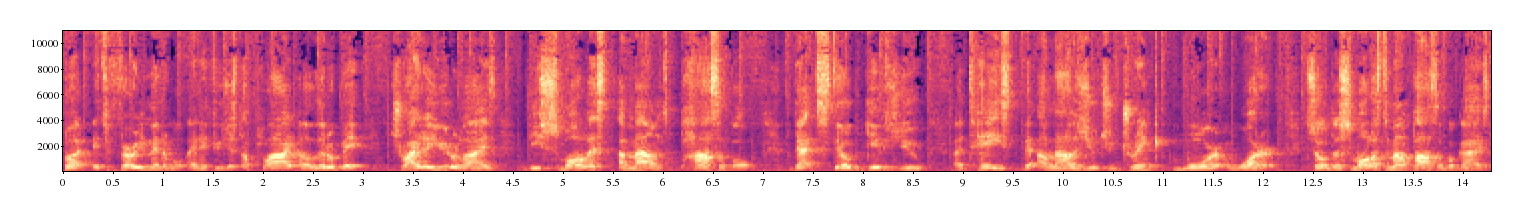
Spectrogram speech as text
but it's very minimal. And if you just apply a little bit, try to utilize the smallest amount possible that still gives you a taste that allows you to drink more water. So the smallest amount possible, guys.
